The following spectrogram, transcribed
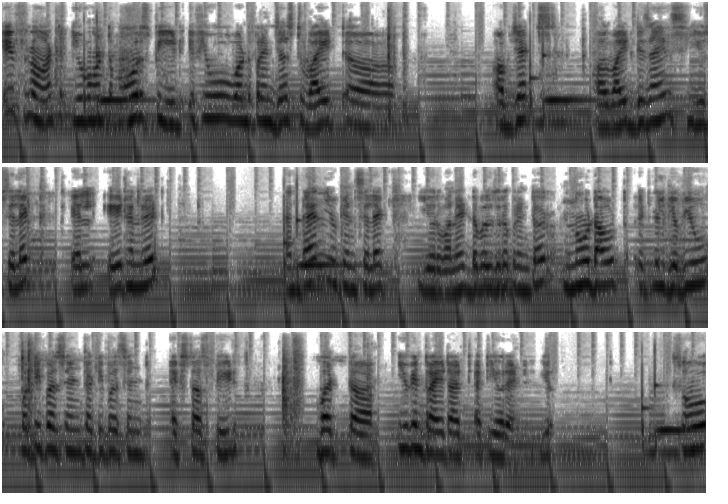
If not you want more speed. If you want to print just white uh, objects or white designs you select L800 and then you can select your 1800 printer. No doubt it will give you 40% 30% extra speed but uh, you can try it at, at your end. So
